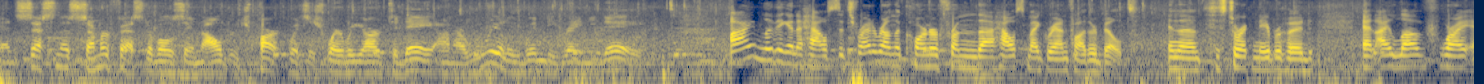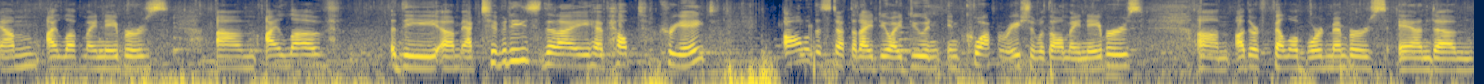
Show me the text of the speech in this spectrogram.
and SESNA summer festivals in Aldrich Park, which is where we are today on a really windy, rainy day. I'm living in a house that's right around the corner from the house my grandfather built in the historic neighborhood. And I love where I am. I love my neighbors. Um, I love the um, activities that I have helped create. All of the stuff that I do, I do in, in cooperation with all my neighbors, um, other fellow board members, and um,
